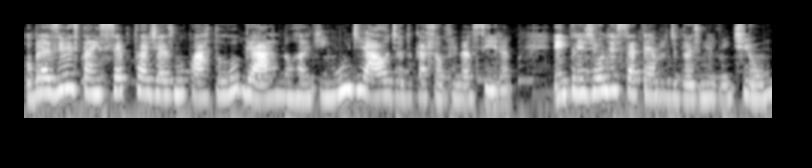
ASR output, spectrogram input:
O Brasil está em 74º lugar no ranking mundial de educação financeira. Entre julho e setembro de 2021,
